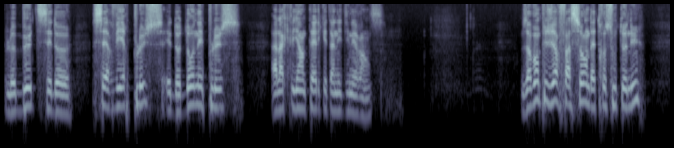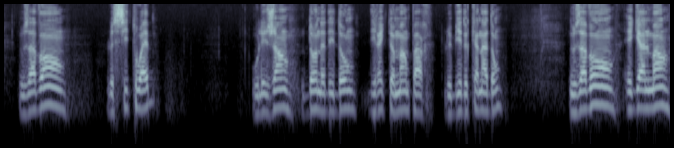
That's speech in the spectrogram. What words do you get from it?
Le but, c'est de servir plus et de donner plus à la clientèle qui est en itinérance. Nous avons plusieurs façons d'être soutenus. Nous avons le site web où les gens donnent des dons directement par le biais de Canadon. Nous avons également,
